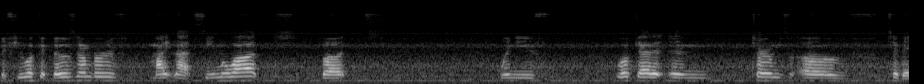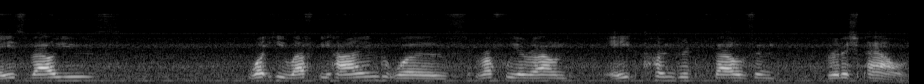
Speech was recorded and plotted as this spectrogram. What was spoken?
if you look at those numbers, might not seem a lot, but when you look at it in terms of today's values, what he left behind was roughly around 800,000 British pounds.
